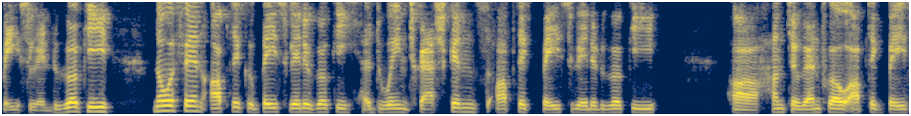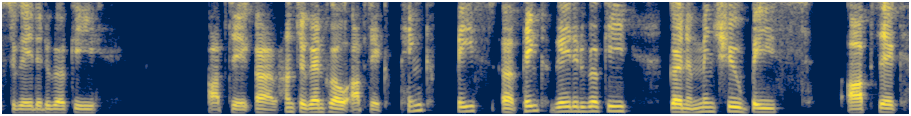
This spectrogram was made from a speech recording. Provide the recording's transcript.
base rated rookie, Noah Fant optic base rated rookie, a Dwayne Haskins optic base rated rookie, uh, Hunter Renfrow optic base rated rookie, optic uh, Hunter Renfrow optic pink base uh, pink rated rookie, Gardner Minshew base optic,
